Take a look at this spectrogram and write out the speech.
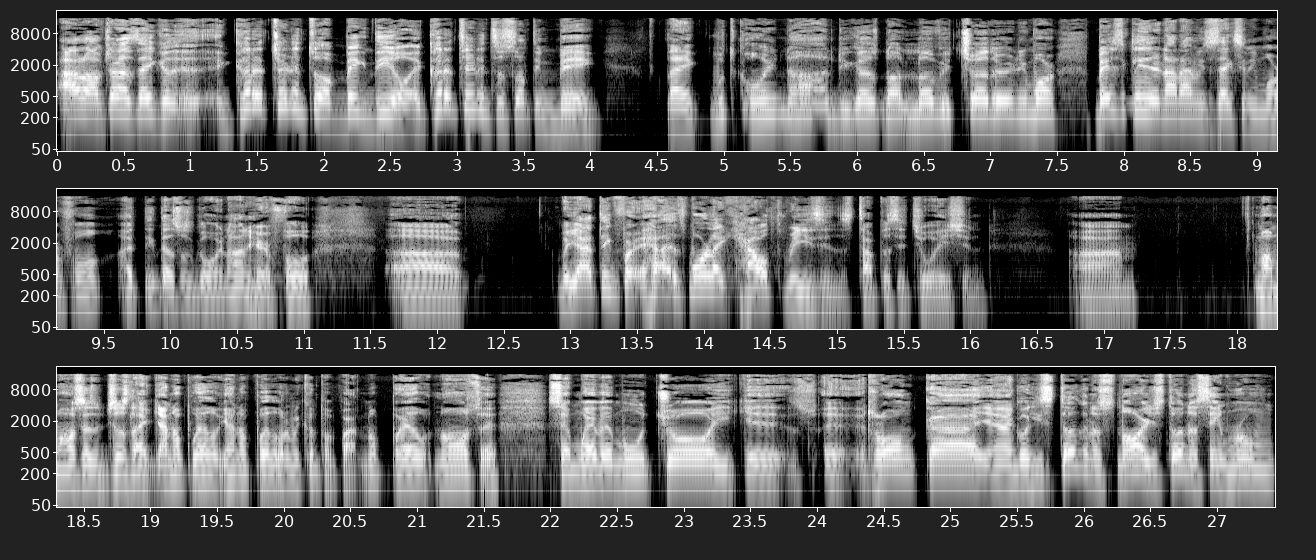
I don't know. I'm trying to say because it, it could have turned into a big deal. It could have turned into something big. Like, what's going on? Do you guys not love each other anymore? Basically, they're not having sex anymore, fool. I think that's what's going on here, fool. Uh, but yeah, I think for it's more like health reasons type of situation. Um, my mom says just like, ya no puedo, ya no puedo dormir con tu papá, no puedo, no, se, se mueve mucho y que eh, ronca. And I go, he's still gonna snore, you're still in the same room,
